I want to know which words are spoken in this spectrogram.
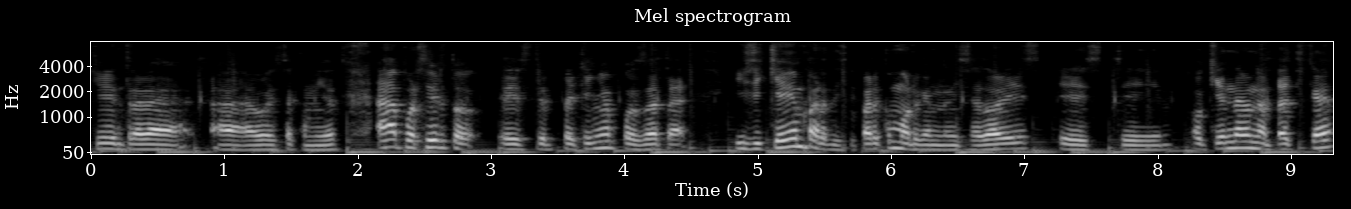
quiero entrar a, a esta comunidad? Ah, por cierto, este pequeño postdata. Y si quieren participar como organizadores, este, o quieren dar una plática,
